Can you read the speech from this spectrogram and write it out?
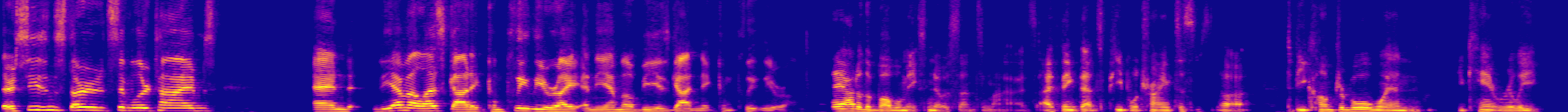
their seasons started at similar times and the MLS got it completely right and the MLB has gotten it completely wrong. Stay out of the bubble makes no sense in my eyes. I think that's people trying to uh, to be comfortable when you can't really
